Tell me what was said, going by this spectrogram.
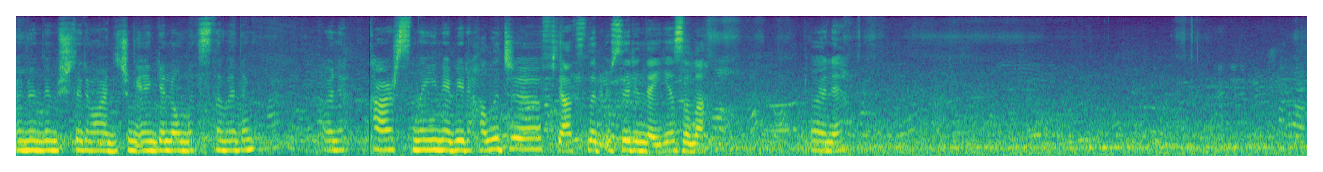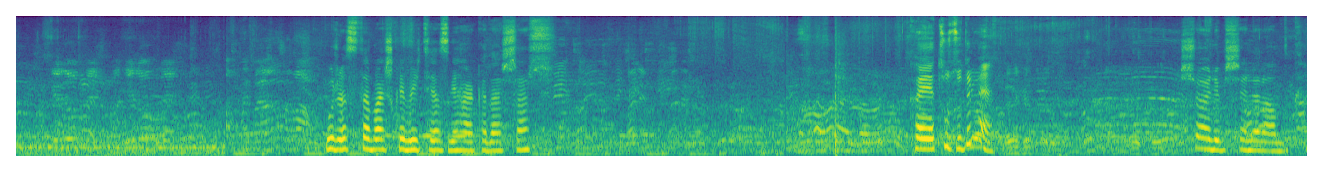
Önünde müşteri vardı çünkü engel olmak istemedim. Böyle karşısında yine bir halıcı, fiyatları üzerinde yazılı. Böyle. Burası da başka bir tezgah arkadaşlar. Kaya tuzu değil mi? Şöyle bir şeyler aldık.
